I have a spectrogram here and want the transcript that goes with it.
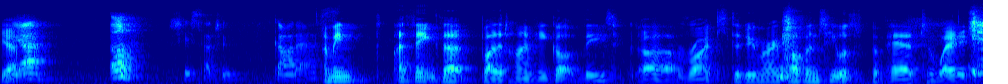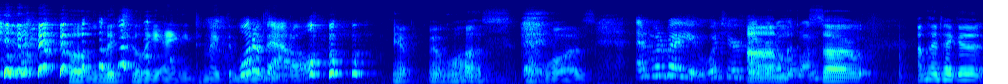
Yeah. Yeah. Ugh, she's such a goddess. I mean, I think that by the time he got these uh, rights to do Mary Poppins, he was prepared to wait for literally anything to make the what a battle. It, it was. It was. and what about you? What's your favorite Um, old one? so I'm gonna take a,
